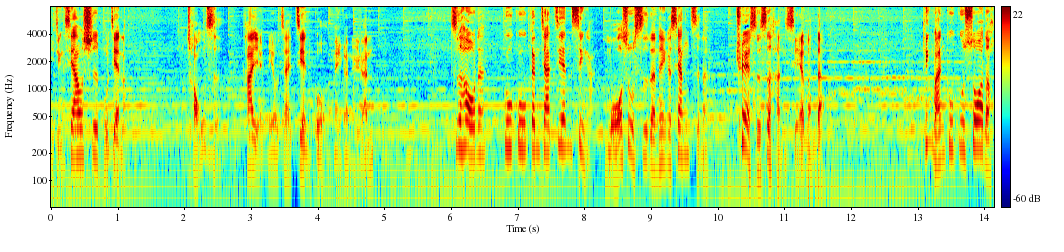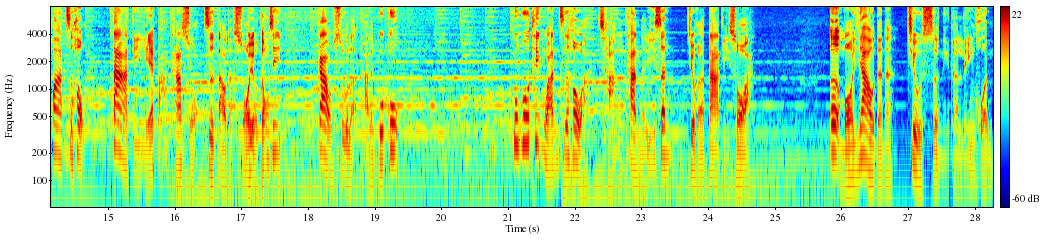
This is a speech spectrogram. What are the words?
已经消失不见了，从此她也没有再见过那个女人。之后呢，姑姑更加坚信啊，魔术师的那个箱子呢，确实是很邪门的。听完姑姑说的话之后，大迪也把他所知道的所有东西告诉了他的姑姑。姑姑听完之后啊，长叹了一声，就和大迪说啊：“恶魔要的呢，就是你的灵魂。”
